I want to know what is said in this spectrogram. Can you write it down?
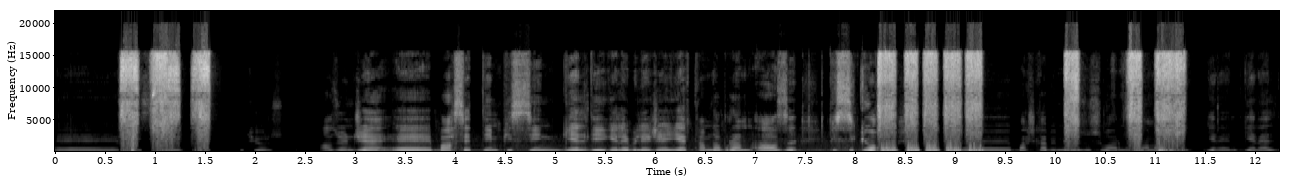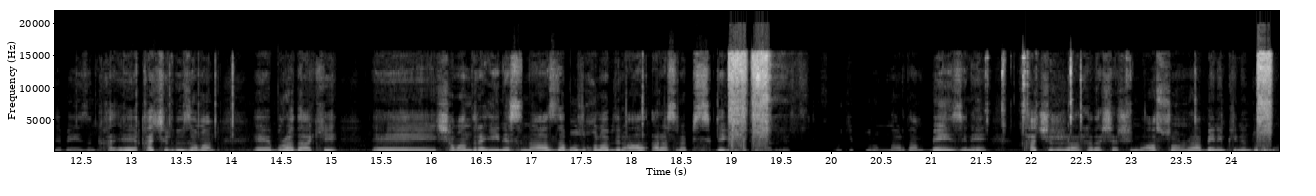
e, pisliği tutuyoruz. Az önce e, bahsettiğim pisliğin geldiği gelebileceği yer tam da buranın ağzı. Pislik yokmuş. E, başka bir mevzusu varmış ama genel genelde benzin ka- e, kaçırdığı zaman e, buradaki e, şamandıra iğnesinin ağzı da bozuk olabilir. Arasına pislikle girmiş olabilir. Bu tip durumlardan benzini kaçırır arkadaşlar. Şimdi az sonra benimkinin durumunu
